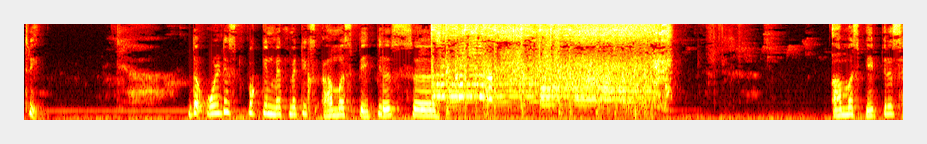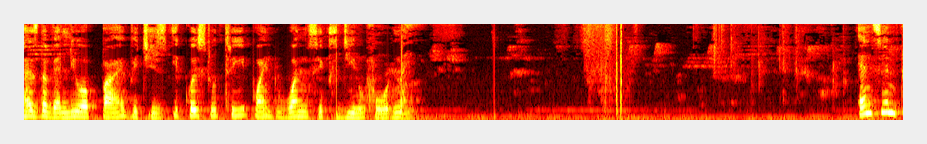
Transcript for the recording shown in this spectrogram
3 the oldest book in mathematics Ahmes Papyrus uh, Ahmes Papyrus has the value of pi which is equals to 3.16049 ancient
